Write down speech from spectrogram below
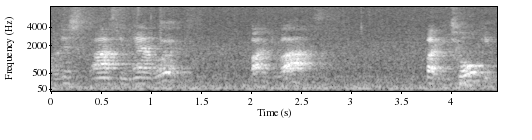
I just asked him how it works. But you asked. But you're talking.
